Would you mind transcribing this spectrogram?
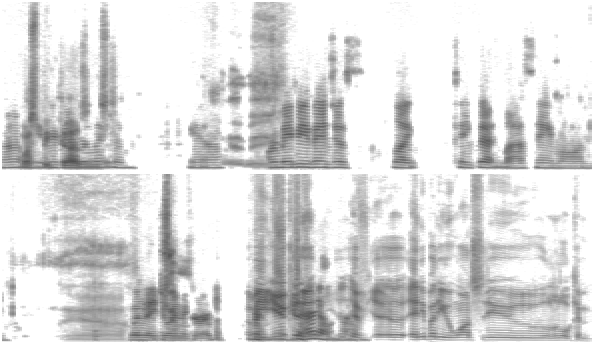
Oh, Must be cousins. Yeah. maybe. Or maybe they just like take that last name on. Yeah. when they join the group. I mean, you can. I don't know. If uh, anybody who wants to do a little com-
